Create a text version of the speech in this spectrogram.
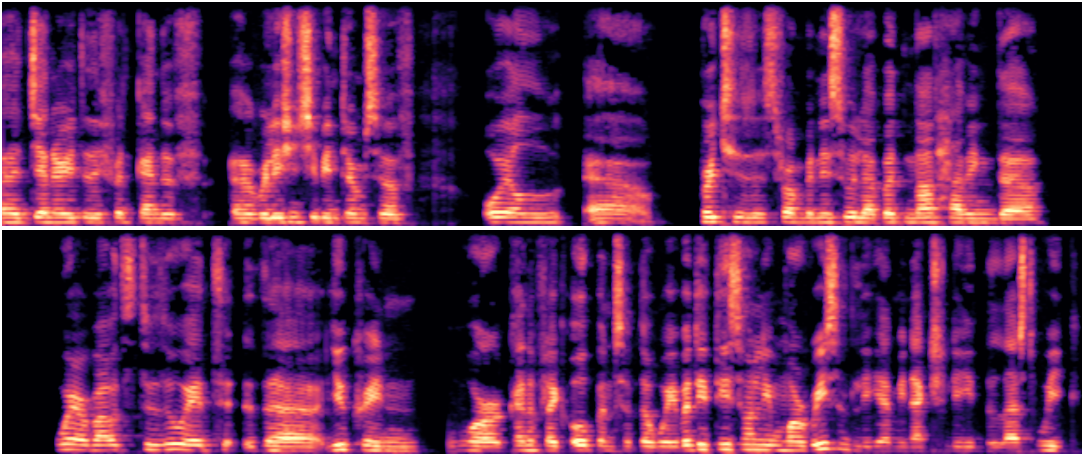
uh, generate a different kind of relationship in terms of oil uh, purchases from Venezuela, but not having the whereabouts to do it, the Ukraine war kind of like opens up the way. But it is only more recently, I mean, actually in the last week,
